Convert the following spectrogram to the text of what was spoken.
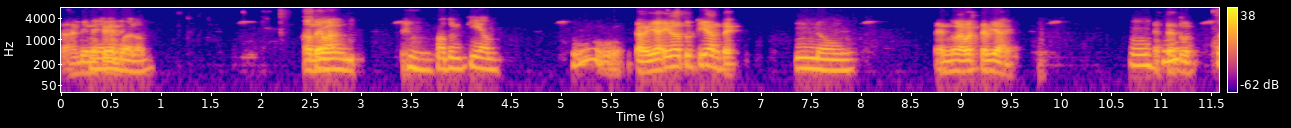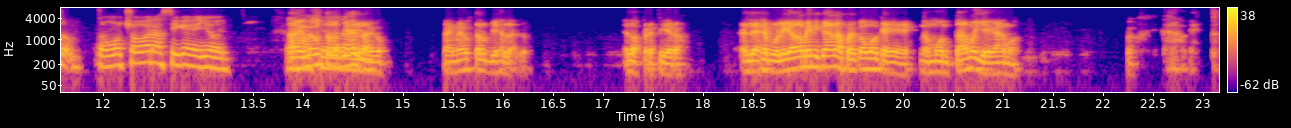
El viernes que viene. ¿Dónde va? Para Turquía. Uh, ¿Había ido a Turquía antes? No. Es nuevo este viaje. Este tour. Son, ocho horas, así que yo. A mí me gustan los viajes largos. A mí me gustan los viajes largos. Los prefiero. El de República Dominicana fue como que nos montamos y llegamos. Pues, carajo, esto.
